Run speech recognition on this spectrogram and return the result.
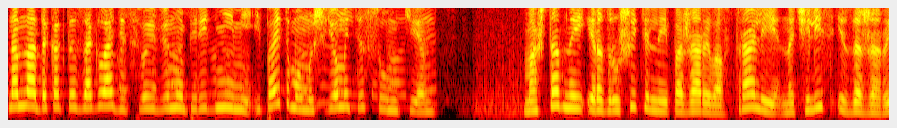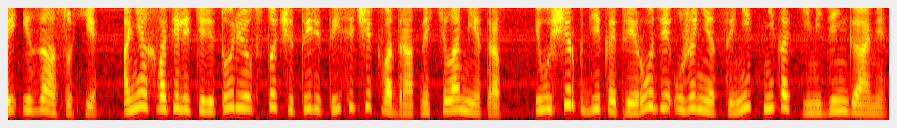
Нам надо как-то загладить свою вину перед ними, и поэтому мы шьем эти сумки. Масштабные и разрушительные пожары в Австралии начались из-за жары и засухи. Они охватили территорию в 104 тысячи квадратных километров. И ущерб дикой природе уже не оценить никакими деньгами.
